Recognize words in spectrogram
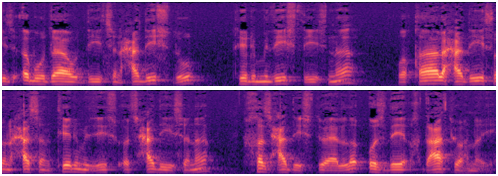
إذا أبو داود ديتن حديث دو ترمذيش ديسنا وقال حديث حسن ترمذيس أس حديثنا خز حديث دو ألا أز دي أخدعات وهنائي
